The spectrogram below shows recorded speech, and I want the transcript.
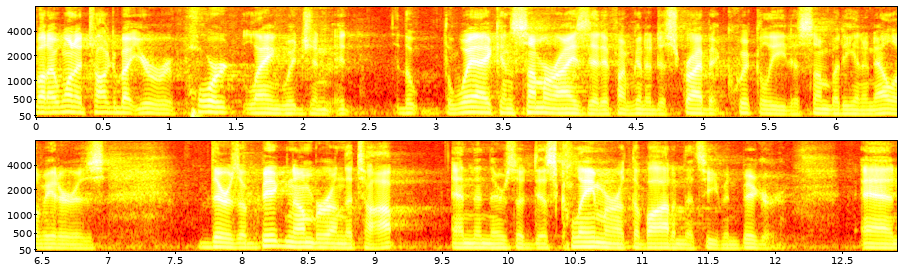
But I want to talk about your report language and it, the, the way I can summarize it, if I'm going to describe it quickly to somebody in an elevator, is there's a big number on the top, and then there's a disclaimer at the bottom that's even bigger. And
